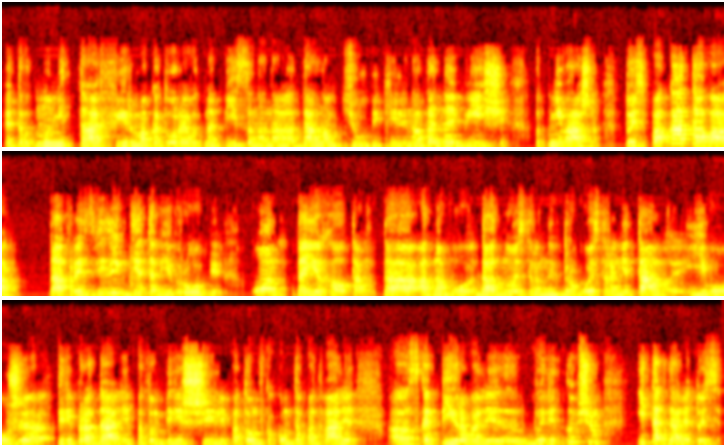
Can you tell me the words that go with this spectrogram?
это вот, ну, не та фирма, которая вот написана на данном тюбике или на данной вещи, вот неважно. То есть пока товар, да, произвели где-то в Европе, он доехал там до, одного, до одной страны, в другой стране, там его уже перепродали, потом перешили, потом в каком-то подвале э, скопировали, вырез... в общем, и так далее. То есть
